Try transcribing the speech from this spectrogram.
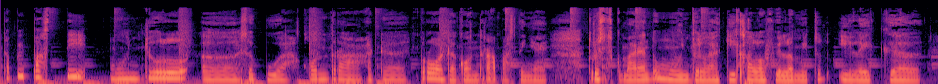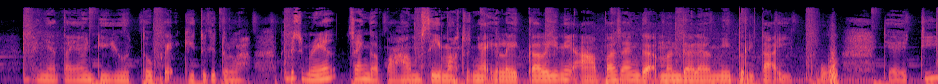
Tapi pasti muncul uh, sebuah kontra ada pro ada kontra pastinya. Terus kemarin tuh muncul lagi kalau film itu ilegal hanya tayang di YouTube kayak gitu gitulah tapi sebenarnya saya nggak paham sih maksudnya ilegal ini apa saya nggak mendalami berita itu. Jadi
